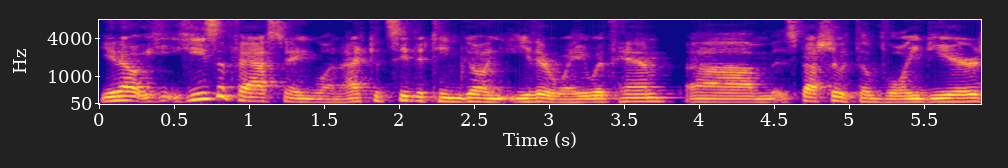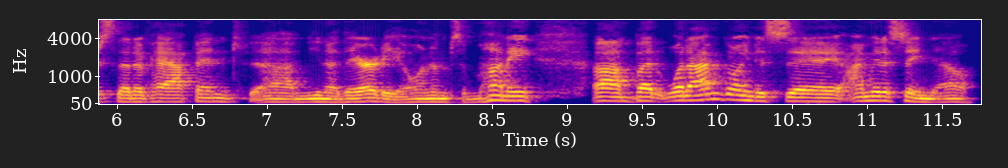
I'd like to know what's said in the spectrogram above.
You know, he, he's a fascinating one. I could see the team going either way with him, um, especially with the void years that have happened. Um, you know, they already own him some money. Um, but what I'm going to say, I'm going to say no.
